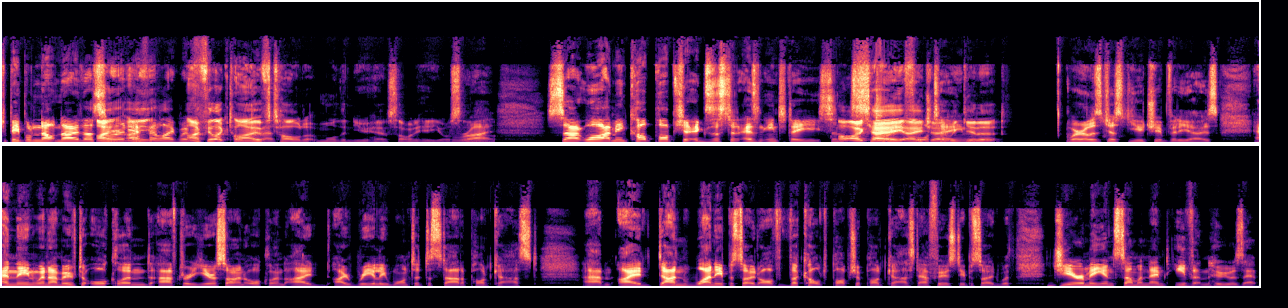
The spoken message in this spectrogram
Do people not know this I, already? I, feel like we've I feel like I've told it more than you have, so I want to hear your side. Right. So, well, I mean, Cult Popture existed as an entity since Oh, okay, AJ, we get it. Where it was just YouTube videos. And then when I moved to Auckland, after a year or so in Auckland, I I really wanted to start a podcast. Um, I had done one episode of the Cult Popture podcast, our first episode with Jeremy and someone named Evan, who was at,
